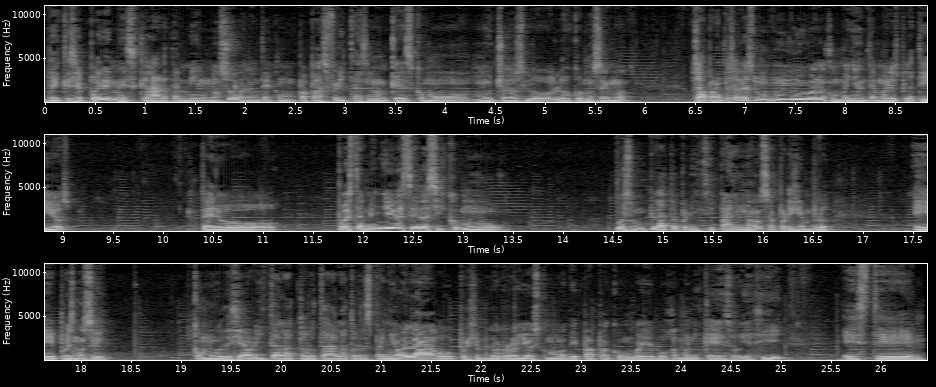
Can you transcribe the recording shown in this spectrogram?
de que se puede mezclar también, no solamente como papas fritas, ¿no? Que es como muchos lo, lo conocemos, o sea, para empezar es un muy buen acompañante en varios platillos. Pero pues también llega a ser así como pues un plato principal, ¿no? O sea, por ejemplo, eh, pues no sé, como decía ahorita la torta, la torta española o por ejemplo rollos como de papa con huevo, jamón y queso y así. Este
